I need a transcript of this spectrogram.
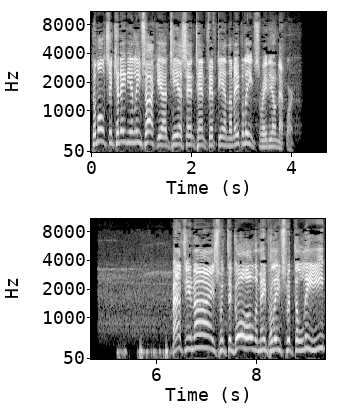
to Molson Canadian Leafs Hockey on TSN 1050 and the Maple Leafs Radio Network. Matthew Knies with the goal, the Maple Leafs with the lead.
